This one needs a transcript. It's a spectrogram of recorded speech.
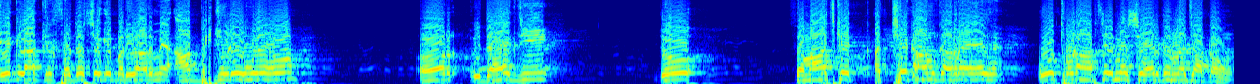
एक लाख सदस्य के परिवार में आप भी जुड़े हुए हो। और विधायक जी, जो समाज के अच्छे काम कर रहे हैं, वो थोड़ा आपसे मैं शेयर करना चाहता हूँ।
